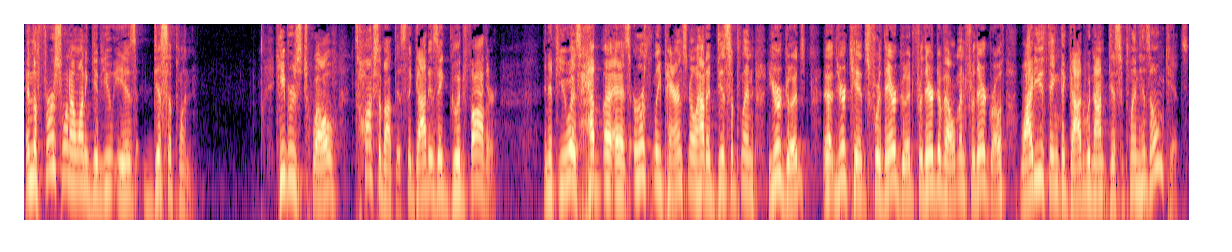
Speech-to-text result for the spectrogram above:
And the first one I want to give you is discipline. Hebrews 12 talks about this that God is a good father. And if you, as, uh, as earthly parents, know how to discipline your goods, uh, your kids for their good, for their development, for their growth, why do you think that God would not discipline his own kids?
